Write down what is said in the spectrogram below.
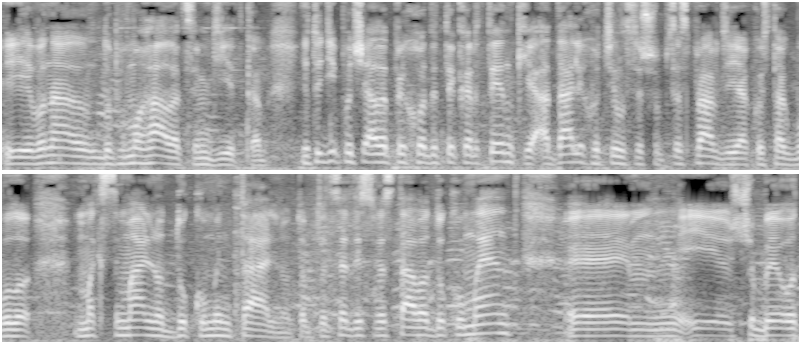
і вона допомагала цим діткам. І тоді почали приходити картинки, а далі хотілося, щоб це справді якось так було максимально документально. Тобто, це десь вистава документ, е, і щоб от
